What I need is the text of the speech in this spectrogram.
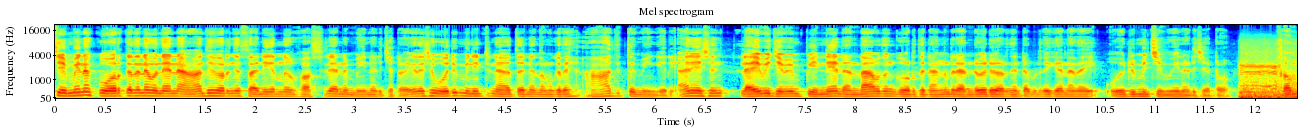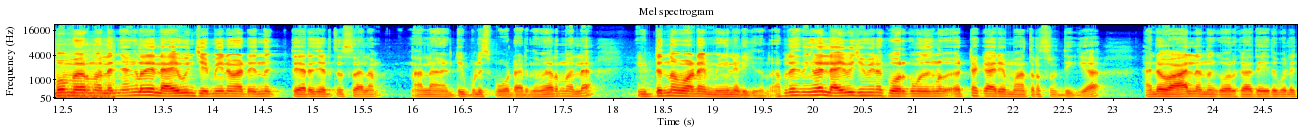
ചെമ്മീനെ കോർക്കുന്നതിന് മുന്നേ തന്നെ ആദ്യം പറഞ്ഞ സനീറിന് ഫസ്റ്റിൽ തന്നെ മീൻ അടിച്ചിട്ടോ ഏകദേശം ഒരു മിനിറ്റിനകത്ത് തന്നെ നമുക്കത് ആദ്യത്തെ മീൻ കയറി. അതിനുശേഷം ലൈവ് ചെമ്മീൻ പിന്നെയും രണ്ടാമതും കോർത്തിട്ട് അങ്ങനെ രണ്ടുപേരും പറഞ്ഞിട്ടപ്പോഴത്തേക്ക് തന്നെ അതായി ഒരുമിച്ച് മീൻ അടിച്ചിട്ടോ സംഭവം വേറൊന്നുമല്ല ഞങ്ങളിത് ലൈവും ചെമ്മീനുമായിട്ട് ഇന്ന് തിരഞ്ഞെടുത്ത സ്ഥലം നല്ല അടിപൊളി സ്പോട്ടായിരുന്നു. വേറൊന്നുമല്ല ഇട്ടുന്ന പാടെ മീൻ അടിക്കുന്നുണ്ട് അപ്പോൾ നിങ്ങൾ ലൈവ് ചെമ്മീനെ കോർക്കുമ്പോൾ നിങ്ങൾ ഒറ്റ കാര്യം മാത്രം ശ്രദ്ധിക്കുക. അതിന്റെ വാലിലൊന്നും കോർക്കാതെ ഇതുപോലെ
